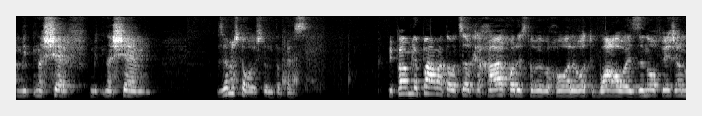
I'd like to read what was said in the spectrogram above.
מתנשף, מתנשם, זה מה שאתה רואה כשאתה מטפס. מפעם לפעם אתה עוצר ככה, יכול להסתובב אחורה לראות וואו איזה נוף יש שם,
